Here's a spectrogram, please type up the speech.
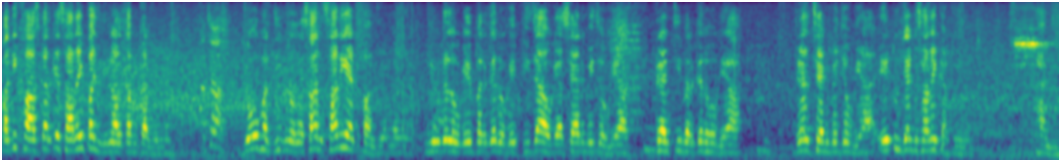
ਭਾਜੀ ਖਾਸ ਕਰਕੇ ਸਾਰਾ ਹੀ ਭਾਜੀ ਦੇ ਨਾਲ ਕੰਮ ਕਰ ਲੈਂਦੇ ਹਾਂ। ਜੋ ਮਰਜ਼ੀ ਬਣਾਉਣਾ ਸਾਰ ਸਾਰੀ ਆਈਟਮ ਆਉਂਦੀਆਂ ਬਣਾਉਣੀਆਂ ਨਿਊਡਲ ਹੋ ਗਏ 버ਗਰ ਹੋ ਗਏ ਪੀਜ਼ਾ ਹੋ ਗਿਆ ਸੈਂਡਵਿਚ ਹੋ ਗਿਆ ਕਰੰਚੀ 버ਗਰ ਹੋ ਗਿਆ ਡ੍ਰਿਲ ਸੈਂਡਵਿਚ ਹੋ ਗਿਆ A to Z ਸਾਰੇ ਕਰਦੇ ਭਾਈ ਹਾਂਜੀ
